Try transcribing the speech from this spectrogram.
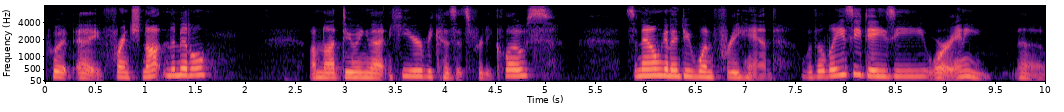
put a French knot in the middle. I'm not doing that here because it's pretty close. So now I'm going to do one freehand. With a lazy daisy or any, uh,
